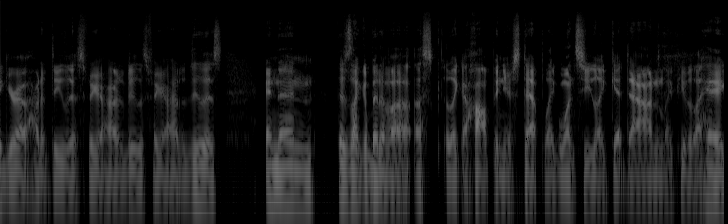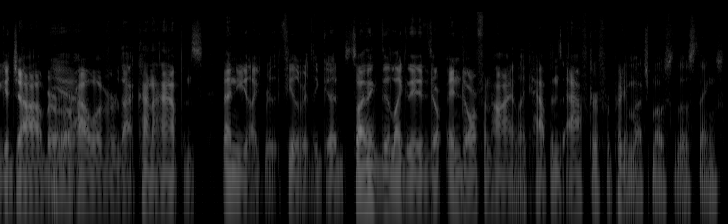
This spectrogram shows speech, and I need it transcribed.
figure out how to do this, figure out how to do this, figure out how to do this, and then there's like a bit of a like a hop in your step. Like once you like get down, and like people are like, hey, good job, or, or however that kind of happens, then you like really feel really good. So I think that like the endor- endorphin high like happens after for pretty much most of those things.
